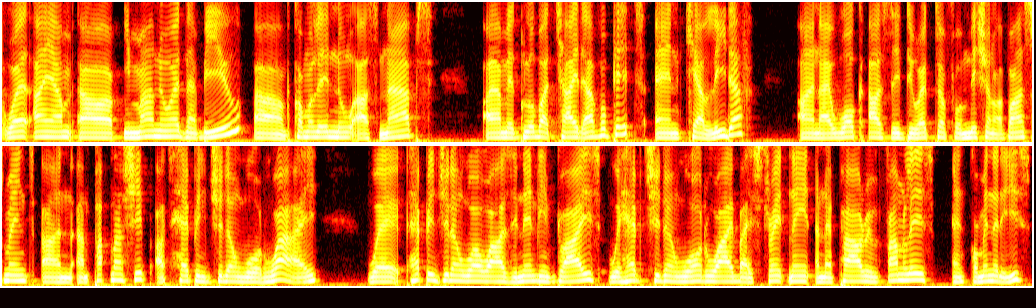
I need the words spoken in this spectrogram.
well, I am uh, Emmanuel Nabieu, uh, commonly known as NABS. I am a global child advocate and care leader, and I work as the director for mission advancement and, and partnership at Helping Children Worldwide, where Helping Children Worldwide, as the name implies, we help children worldwide by strengthening and empowering families and communities.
